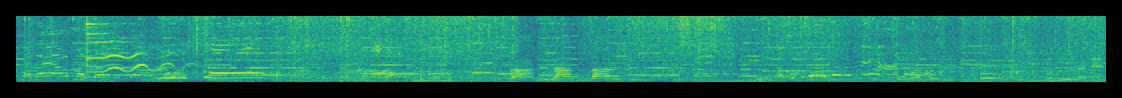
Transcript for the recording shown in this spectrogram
ใครได้เอามาเลยลูกจ้า นั่นนั่นนั่นแล้วคุณได้แล้วไม่หาเหรอดูแล้วเนี่ย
